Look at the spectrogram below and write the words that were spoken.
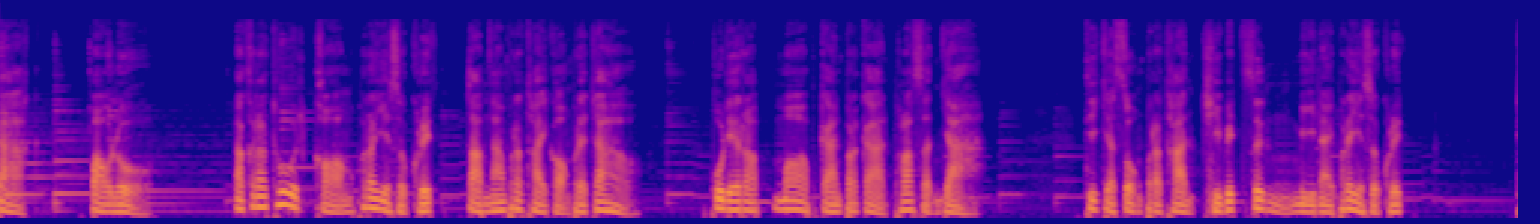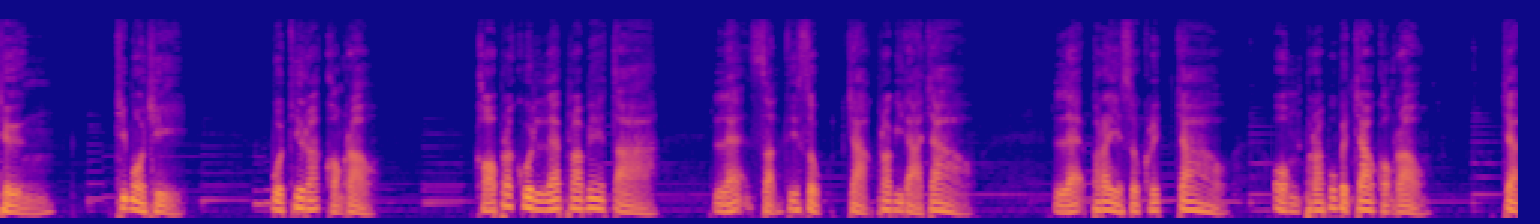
จากเปาโล อัครทูตของพระเยซูคริสต์ตามน้ำพระทัยของพระเจ้า ผู้ได้รับมอบการประกาศพระสัญญา ที่จะทรงประทานชีวิตซึ่งมีในพระเยซูคริสต์ถึงทิโมธีบุตรที่รักของเรา ขอพระคุณและพระเมตตาและสันติสุข จากพระบิดาเจ้า และพระเยซูคริสต์เจ้า องค์พระผู้เป็นเจ้าของเรา จะ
